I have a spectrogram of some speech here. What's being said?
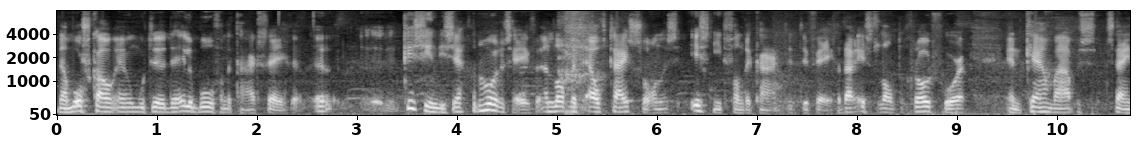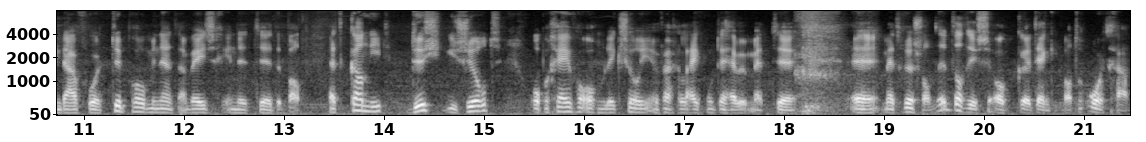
naar Moskou en we moeten de hele boel van de kaart vegen. Kissinger die zegt van hoor eens even, een land met elf tijdzones is niet van de kaart te vegen. Daar is het land te groot voor en kernwapens zijn daarvoor te prominent aanwezig in het debat. Het kan niet, dus je zult op een gegeven ogenblik zul je een vergelijk moeten hebben met, uh, met Rusland. Dat is ook denk ik wat er ooit gaat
